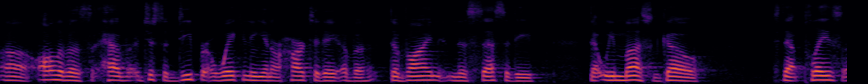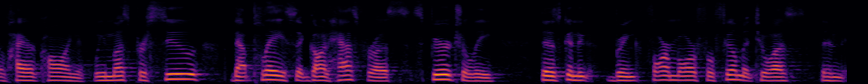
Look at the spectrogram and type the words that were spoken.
uh, all of us have just a deeper awakening in our heart today of a divine necessity that we must go to that place of higher calling. We must pursue that place that God has for us spiritually that is going to bring far more fulfillment to us than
